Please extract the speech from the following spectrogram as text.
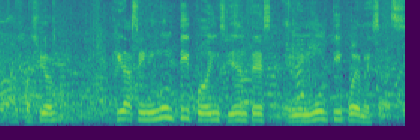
participación queda sin ningún tipo de incidentes en ningún tipo de mesas.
